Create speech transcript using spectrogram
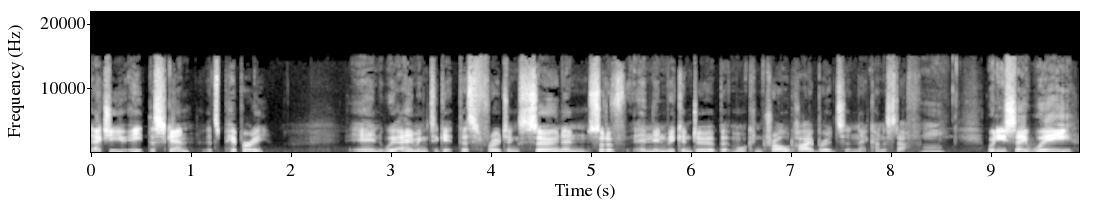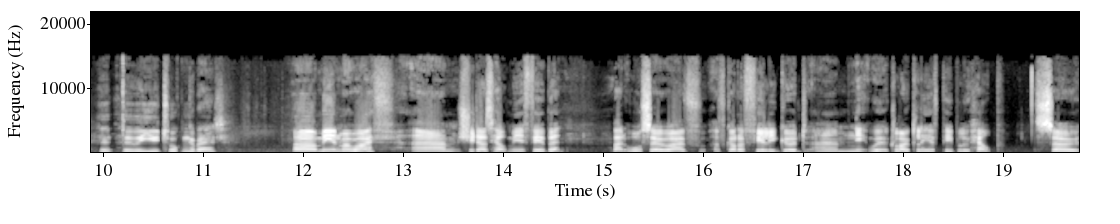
actually you eat the skin, it's peppery. And we're aiming to get this fruiting soon and sort of and then we can do a bit more controlled hybrids and that kind of stuff. When you say we, who, who are you talking about? Oh, me and my wife. Um, she does help me a fair bit, but also I've I've got a fairly good um, network locally of people who help. So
